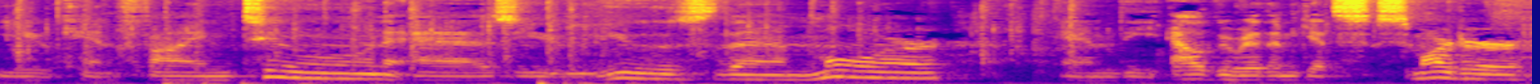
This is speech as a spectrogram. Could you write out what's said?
you can fine tune as you use them more, and the algorithm gets smarter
